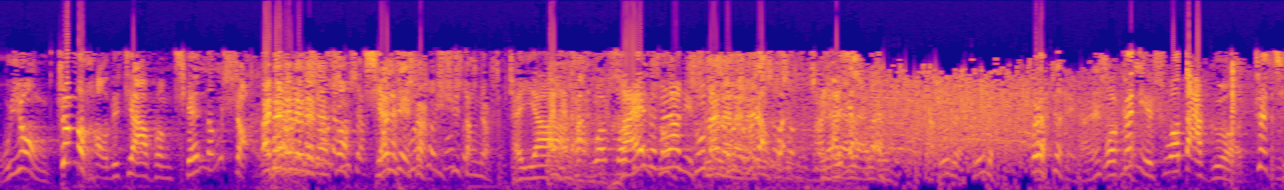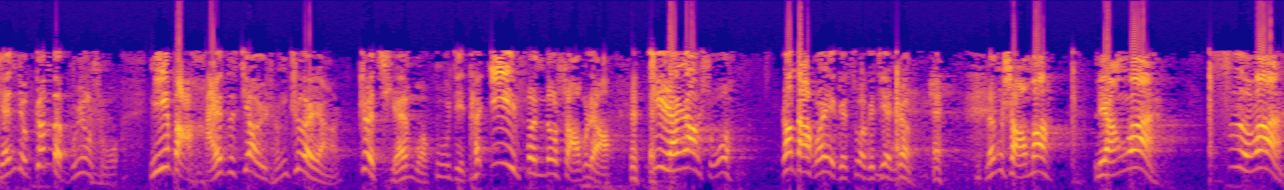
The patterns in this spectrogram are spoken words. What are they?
不用，这么好的家风，钱能少？哎，别别别别别，说说钱这事儿必须当面说清。哎呀，来来来我我孩子们让你说来来来来让说说来来来来来，数数数数。不是，这得让人说我跟你说，大哥，这钱就根本不用数。你把孩子教育成这样，这钱我估计他一分都少不了。既然让数，让大伙儿也给做个见证，能少吗？两万、四万、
